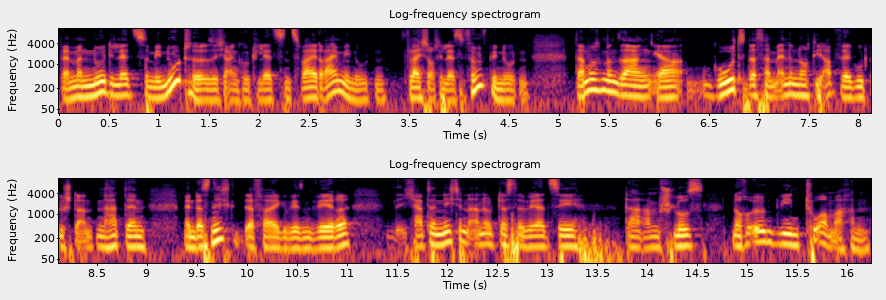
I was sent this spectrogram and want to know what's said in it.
Wenn man nur die letzte Minute sich anguckt, die letzten zwei, drei Minuten, vielleicht auch die letzten fünf Minuten, da muss man sagen, ja, gut, dass am Ende noch die Abwehr gut gestanden hat, denn wenn das nicht der Fall gewesen wäre, ich hatte nicht den Eindruck, dass der BHC da am Schluss noch irgendwie ein Tor machen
